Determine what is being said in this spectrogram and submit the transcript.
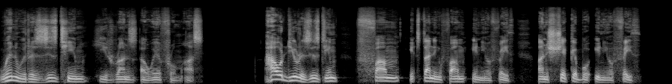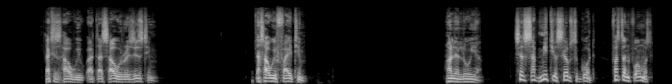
when we resist him, he runs away from us. How do you resist him? Firm, standing firm in your faith, unshakable in your faith. That is how we. That's how we resist him. That's how we fight him. Hallelujah. So submit yourselves to God. First and foremost,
